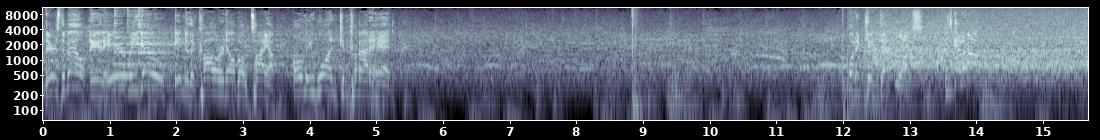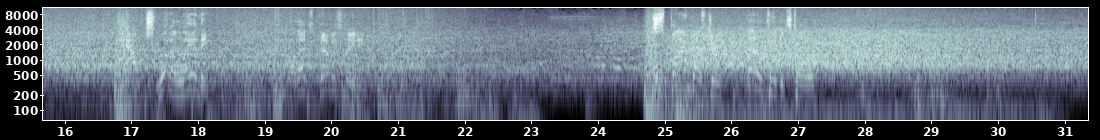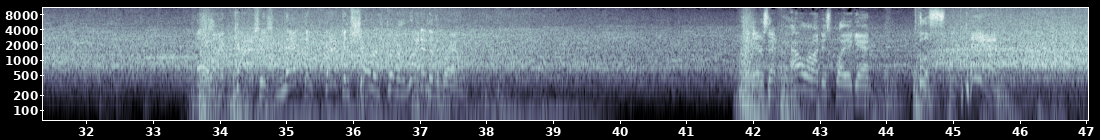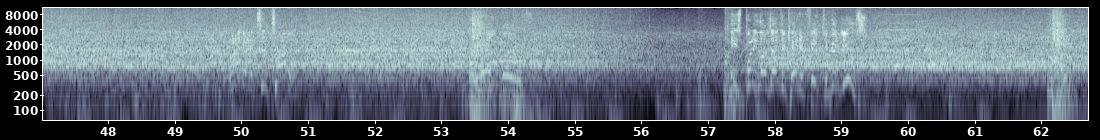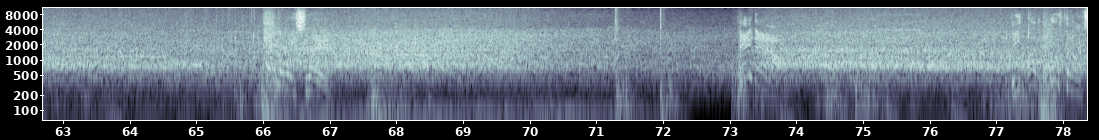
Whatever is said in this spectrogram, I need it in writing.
There's the bell, and here we go. Into the collar and elbow tie-up. Only one can come out ahead. What a kick that was. He's got him up. Ouch, what a landing. Oh, that's devastating. Spinebuster. That'll take its toll. His neck and back and shoulders driven right into the ground. And there's that power on display again. Oof, man! Ryback's in trouble. Great move.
